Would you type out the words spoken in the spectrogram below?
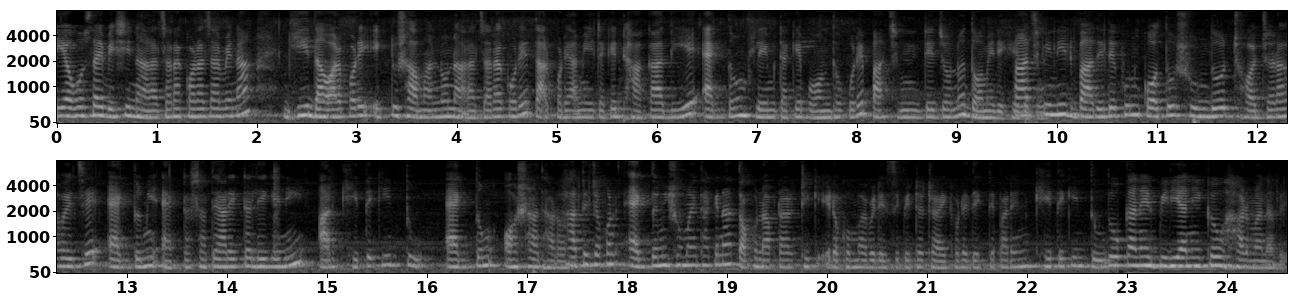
এই অবস্থায় বেশি নাড়াচাড়া করা যাবে না। ঘি দেওয়ার পরে একটু সামান্য নাড়াচাড়া করে তারপরে আমি এটাকে ঢাকা দিয়ে একদম ফ্লেমটাকে বন্ধ করে পাঁচ মিনিটের জন্য দমে রেখে পাঁচ মিনিট বাদে দেখুন কত সুন্দর ঝরঝরা হয়েছে একদমই একটার সাথে আরেকটা লেগে নিই আর খেতে কিন্তু একদম অসাধারণ। হাতে যখন একদমই সময় থাকে না তখন আপনারা ঠিক এরকমভাবে রেসিপিটা ট্রাই করে দেখতে পারেন। খেতে কিন্তু দোকানের বিরিয়ানিকেও হার মানাবে।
